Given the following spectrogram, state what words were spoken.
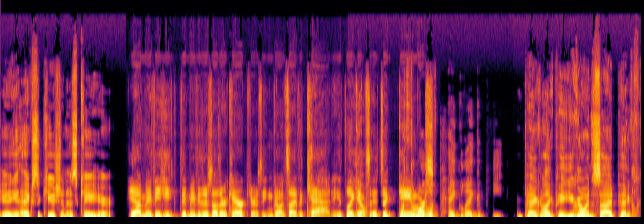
Execution is key here. Yeah. Maybe he. Maybe there's other characters. He can go inside the cat. He, like Yeah, it's it's a What's the game where. role of Peg Leg Pete? Peg Leg Pete, you go inside Peg Leg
